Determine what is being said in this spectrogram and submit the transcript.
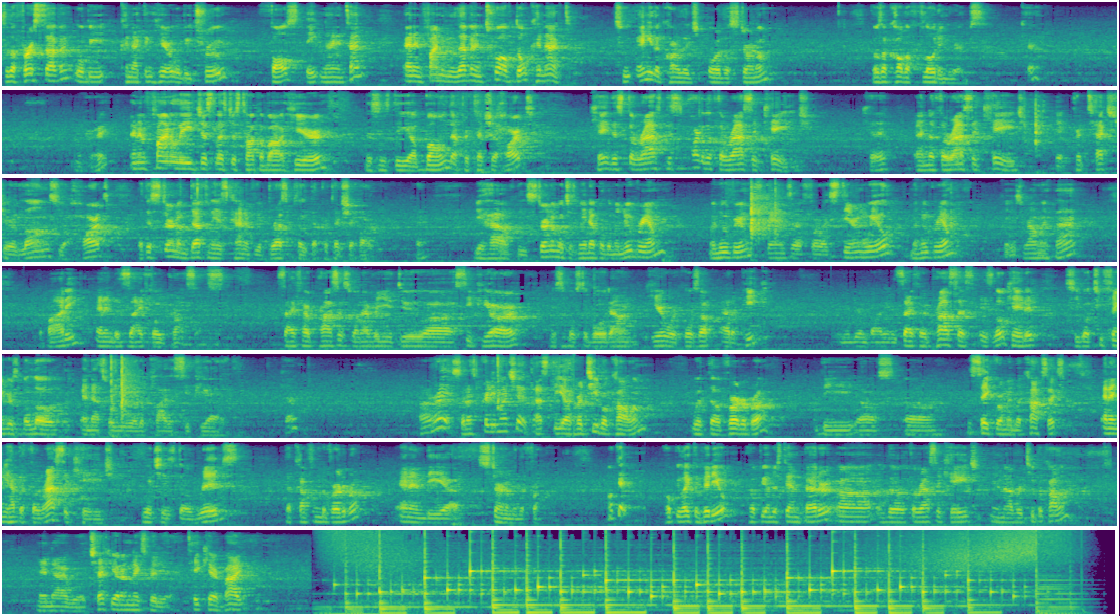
So the first seven will be connecting here will be true, false, eight, nine, and ten. And then finally 11 and 12 don't connect to any of the cartilage or the sternum those are called the floating ribs. Okay. All right. And then finally, just let's just talk about here. This is the uh, bone that protects your heart. Okay. This thoracic. This is part of the thoracic cage. Okay. And the thoracic cage it protects your lungs, your heart, but the sternum definitely is kind of your breastplate that protects your heart. Okay. You have the sternum, which is made up of the manubrium. Manubrium stands uh, for like steering wheel. Manubrium. Okay, it's around like that. The body, and then the xiphoid process. Xiphoid process, whenever you do uh, CPR, you're supposed to go down here where it goes up at a peak. When you're in body, the xiphoid process is located, so you go two fingers below, and that's where you would apply the CPR. Okay? All right, so that's pretty much it. That's the uh, vertebral column with the vertebra, the, uh, uh, the sacrum, and the coccyx. And then you have the thoracic cage, which is the ribs that come from the vertebra, and then the uh, sternum in the front. Okay, hope you like the video. Hope you understand better uh, the thoracic cage and our vertebral column. And I will check you out on the next video. Take care. Bye.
